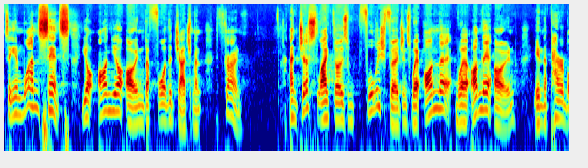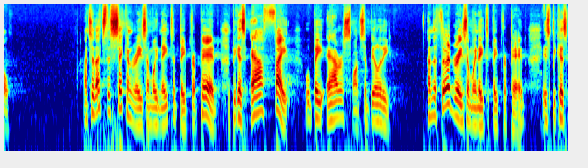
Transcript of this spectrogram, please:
So, in one sense, you're on your own before the judgment throne. And just like those foolish virgins were on, the, were on their own in the parable. And so that's the second reason we need to be prepared, because our fate will be our responsibility. And the third reason we need to be prepared is because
